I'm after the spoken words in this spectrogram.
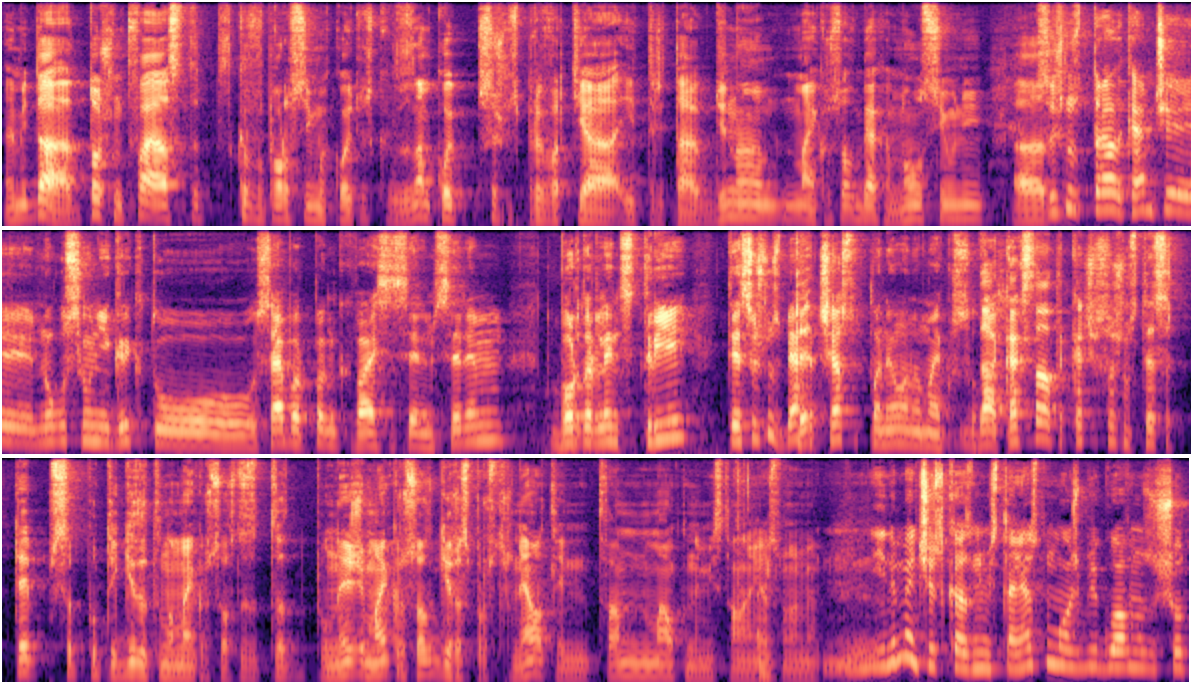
Ами да, точно това е. Аз такъв въпрос имах, който исках да знам. Кой всъщност превъртя и три тази година? Microsoft бяха много силни. А, Всъщност трябва да кажем, че много силни игри като Cyberpunk 2077, Borderlands 3, те всъщност бяха Те- част от панела на Microsoft. Да, как става така, че всъщност те са, те са под егидата на Microsoft? За, понеже Microsoft ги разпространяват ли? Това малко не ми стана ясно на мен. И на мен, често казано, ми стана ясно, може би главно защото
